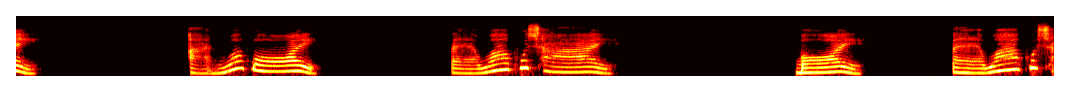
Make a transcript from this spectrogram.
Y อ่านว่า boy แปลว่าผู้ชาย boy แปลว่าผู้ช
